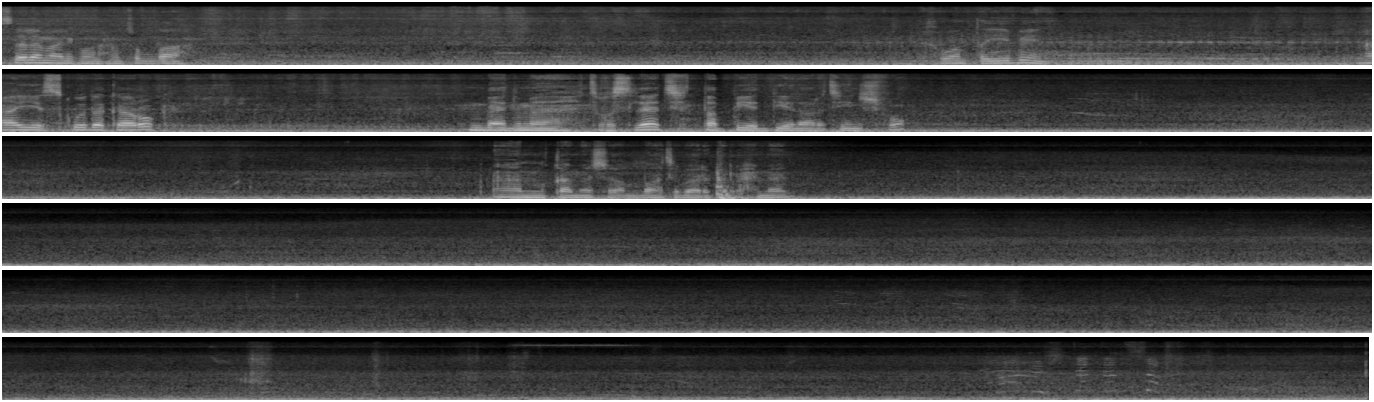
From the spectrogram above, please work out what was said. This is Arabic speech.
السلام عليكم ورحمة الله. إخوان طيبين ها هي سكودا كاروك؟ من بعد ما تغسلات الطابيات ديالها راه تينشفوا ها النقا ما شاء الله تبارك الرحمن.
